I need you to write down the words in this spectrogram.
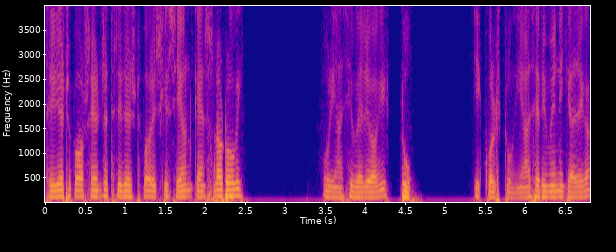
three raise power seven से थ्री रेस्ट पावर इसकी सेवन कैंसिल आउट हो गई। और यहाँ से वैल्यू आ गई टू इक्वल्स टू यहाँ से रिमेनिंग क्या आ जाएगा?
